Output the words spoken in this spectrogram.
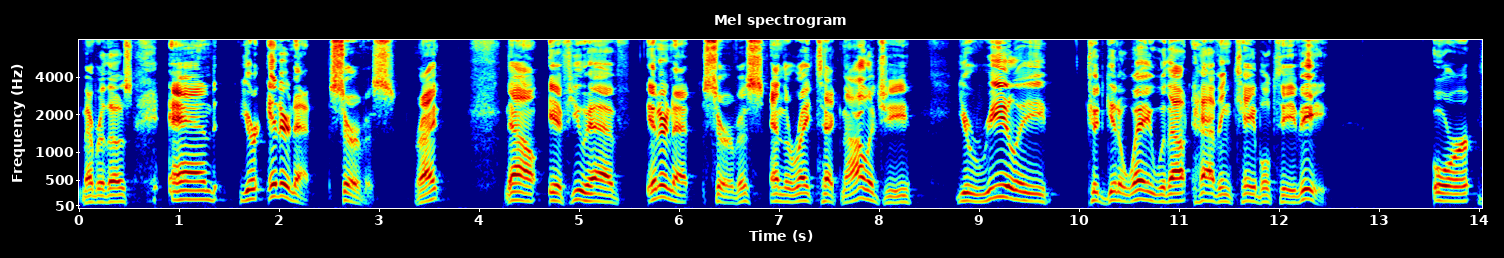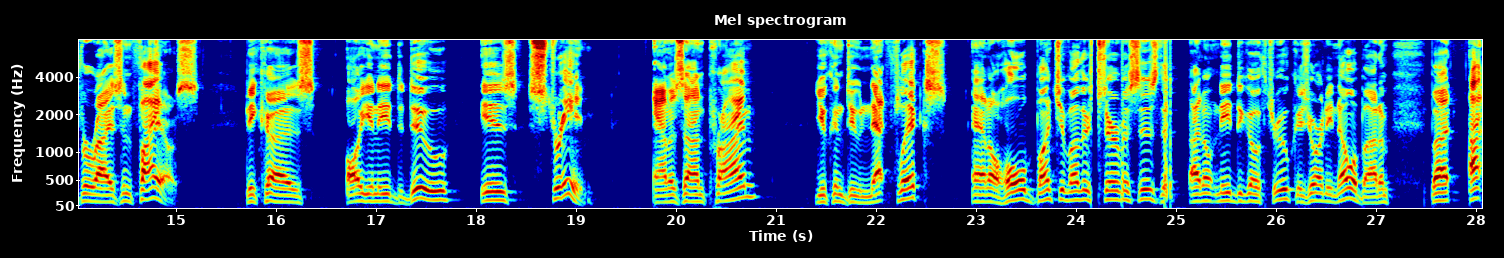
Remember those? And your internet service, right? Now, if you have internet service and the right technology, you really could get away without having cable TV or Verizon Fios because all you need to do is stream. Amazon Prime, you can do Netflix and a whole bunch of other services that I don't need to go through because you already know about them. But I,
